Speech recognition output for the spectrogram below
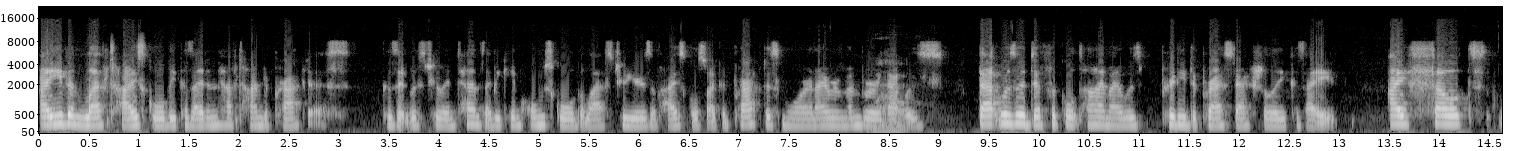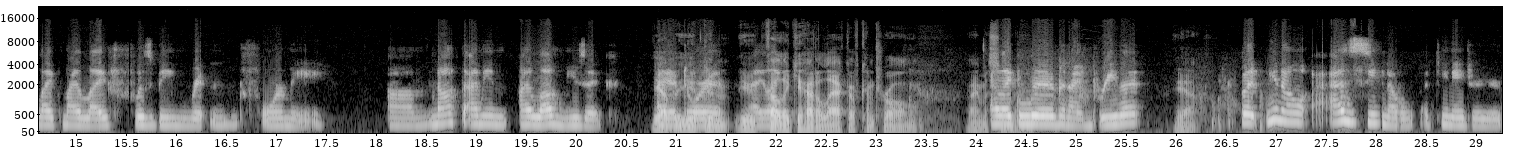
I even left high school because I didn't have time to practice because it was too intense. I became homeschooled the last two years of high school so I could practice more. And I remember that was that was a difficult time. I was pretty depressed actually because I I felt like my life was being written for me. Um, not that I mean I love music. Yeah, I but you didn't you I felt like- like you had a lack of control. I'm I like live and I breathe it. Yeah. but you know as you know a teenager you're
